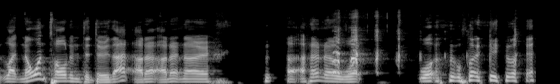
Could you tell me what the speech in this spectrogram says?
like no one told him to do that. I don't, I don't know. I don't know what, what, what he, what,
